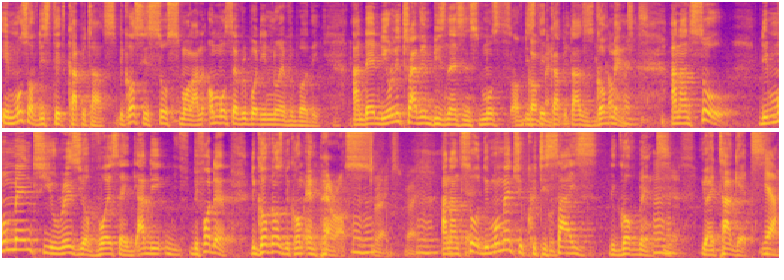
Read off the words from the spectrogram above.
in most of these state capitals, because it's so small and almost everybody know everybody, and then the only thriving business in most of these state capitals is government. Government. And, and so, the moment you raise your voice, and the, before then, the governors become emperors. Right, right. And, and so, the moment you criticize the government, mm-hmm. you are a target. Yeah.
